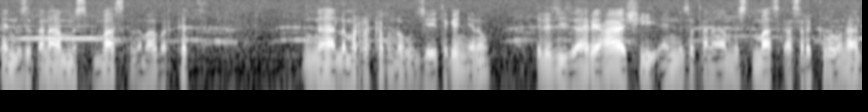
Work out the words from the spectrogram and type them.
N ዘጠና አምስት ማስክ ለማበርከት እና ለመረከብ ነው እዚህ የተገኘነው። ስለዚህ ዛሬ 20 ሺህ N 95 ማስክ አስረክበውናል።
